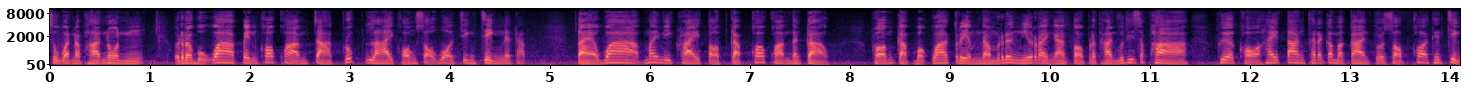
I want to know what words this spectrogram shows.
สุวรรณพานนท์ระบุว่าเป็นข้อความจากกรุ๊ปไลน์ของสวจริง ๆ นะครับ แต่ว่าไม่มีใครตอบกลับข้อความดังกล่าว พร้อมกับบอกว่าเตรียมนำเรื่องนี้รายงานต่อประธานวุฒิสภา เพื่อขอให้ตั้งคณะกรรมการตรวจสอบข้อเท็จจริง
